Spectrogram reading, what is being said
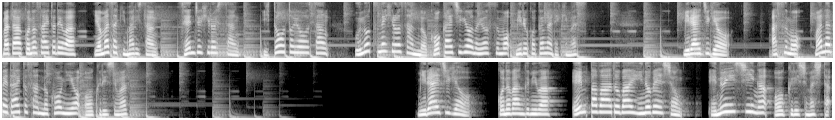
またこのサイトでは山崎真理さん千住博さん伊藤豊夫さん宇野恒弘さんの公開事業の様子も見ることができます。未来事業明日も真鍋大斗さんの講義をお送りします。未来事業この番組はエンパワードバイイノベーション NEC がお送りしました。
